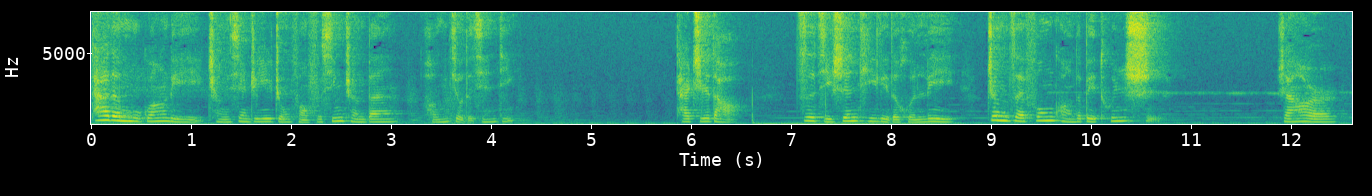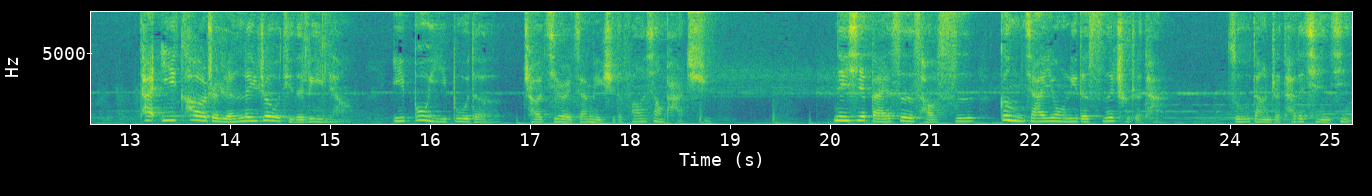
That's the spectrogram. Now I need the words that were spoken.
他的目光里呈现着一种仿佛星辰般恒久的坚定。他知道，自己身体里的魂力正在疯狂的被吞噬。然而，他依靠着人类肉体的力量。一步一步地朝吉尔加美什的方向爬去，那些白色的草丝更加用力地撕扯着它，阻挡着它的前进，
